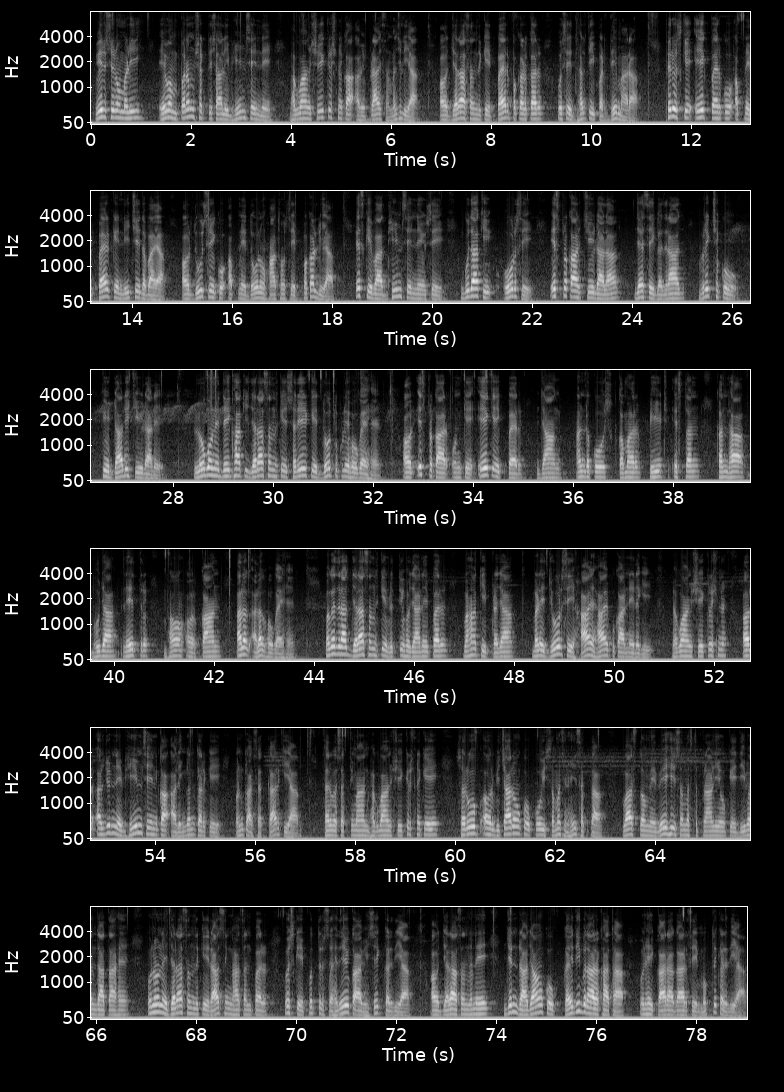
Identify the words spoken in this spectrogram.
वीर शिरोमणि एवं परम शक्तिशाली भीमसेन ने भगवान श्री कृष्ण का अभिप्राय समझ लिया और जरासंध के पैर पकड़कर उसे धरती पर दे मारा। फिर उसके एक पैर को अपने पैर के नीचे दबाया और दूसरे को अपने दोनों हाथों से पकड़ लिया। इसके बाद भीमसेन ने उसे गुदा की ओर से इस प्रकार चीर डाला, जैसे गजराज वृक्ष को, की डाली चीर डाले। लोगों ने देखा कि जरासंध के शरीर के दो टुकड़े हो गए हैं, और इस प्रकार उनके एक एक पैर, जांग, अंडकोश, कमर, पीठ, स्तन, कंधा, भुजा, नेत्र, भौं और कान अलग अलग हो गए हैं। मगधराज जरासंध की मृत्यु हो जाने पर वहाँ की प्रजा बड़े ज़ोर से हाय हाय पुकारने लगी। भगवान श्री कृष्ण और अर्जुन ने भीमसेन का आलिंगन करके उनका सत्कार किया। सर्वशक्तिमान भगवान श्री कृष्ण के स्वरूप और विचारों को कोई समझ नहीं सकता। वास्तव में वे ही समस्त प्राणियों के जीवनदाता हैं। उन्होंने जरासंध के राज सिंहासन पर उसके पुत्र सहदेव का अभिषेक कर दिया और जरासंध ने जिन राजाओं को कैदी बना रखा था, उन्हें कारागार से मुक्त कर दिया।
